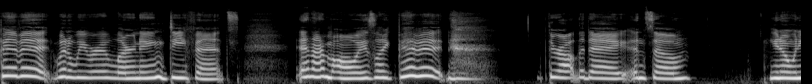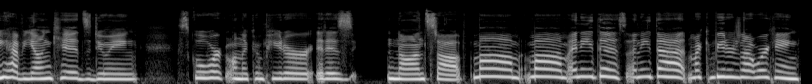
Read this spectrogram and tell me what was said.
pivot, when we were learning defense. And I'm always like, pivot. throughout the day. And so, you know, when you have young kids doing schoolwork on the computer, it is nonstop. Mom, mom, I need this, I need that. My computer's not working.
